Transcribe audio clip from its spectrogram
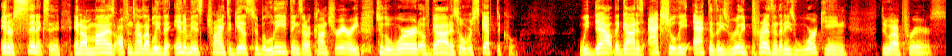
inner cynics in our minds. Oftentimes, I believe the enemy is trying to get us to believe things that are contrary to the word of God, and so we're skeptical. We doubt that God is actually active, that He's really present, that He's working through our prayers.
